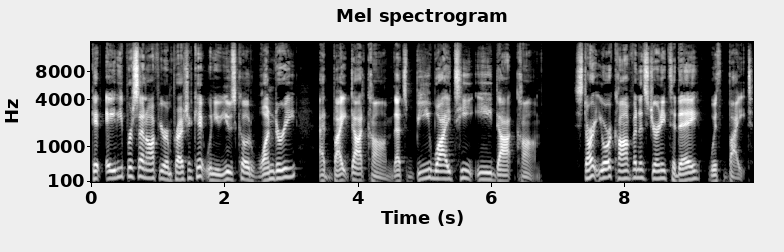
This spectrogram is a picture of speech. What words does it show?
Get 80% off your impression kit when you use code WONDERY at Byte.com. That's B-Y-T-E dot com. Start your confidence journey today with Byte.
